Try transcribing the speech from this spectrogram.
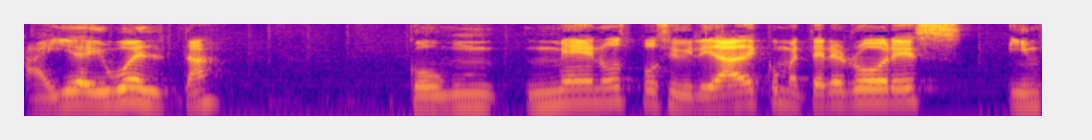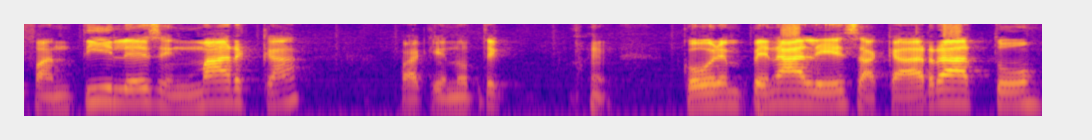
a ida y vuelta, con menos posibilidad de cometer errores infantiles en marca, para que no te cobren penales a cada rato,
